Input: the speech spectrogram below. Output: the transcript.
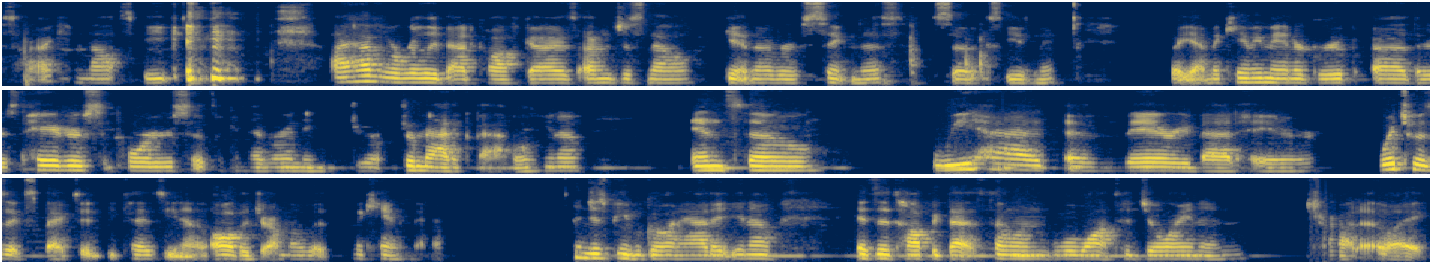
sorry i cannot speak. I have a really bad cough guys. I'm just now getting over sickness so excuse me. But yeah mckamey manor group uh, there's haters supporters so it's like a never ending dr- dramatic battle you know and so we had a very bad hater, which was expected because you know all the drama with Manor and just people going at it. You know, it's a topic that someone will want to join and try to like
